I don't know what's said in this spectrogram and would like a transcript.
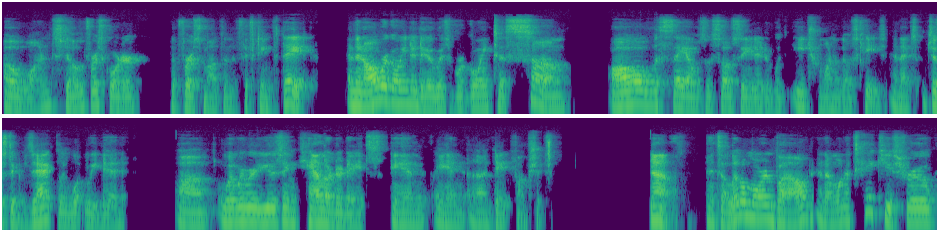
01, still the first quarter, the first month and the 15th date. And then all we're going to do is we're going to sum all the sales associated with each one of those keys. And that's just exactly what we did um, when we were using calendar dates and, and uh, date functions. Now, it's a little more involved, and I want to take you through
